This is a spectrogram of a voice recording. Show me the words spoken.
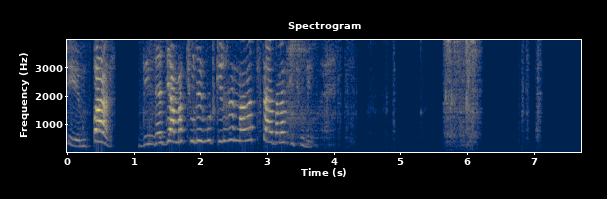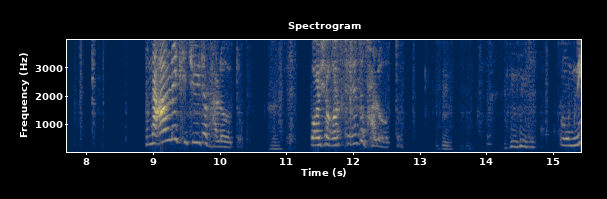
টেম্পার। দিনটা যে আমার চুলের মুটকি ধরে নাড়াচ্ছে, তার বেলা কিছু নেই। না আনলে খিচুড়িটা ভালো হতো। পয়সা গচ্ছে তো ভালো হতো। অমনি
